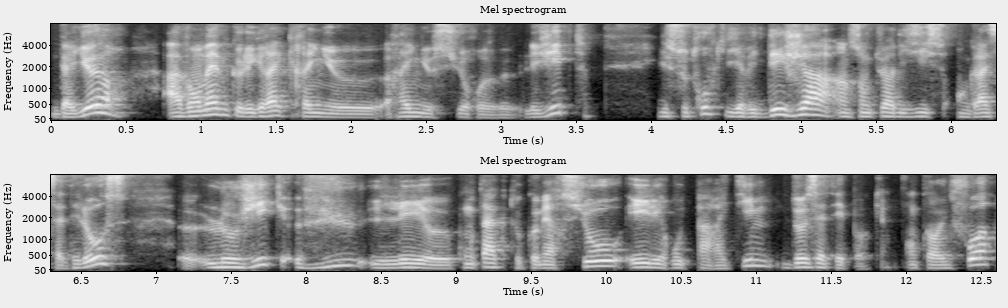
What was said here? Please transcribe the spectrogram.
D'ailleurs, avant même que les Grecs règnent, sur euh, l'Égypte, il se trouve qu'il y avait déjà un sanctuaire d'Isis en Grèce à Délos, euh, logique vu les euh, contacts commerciaux et les routes maritimes de cette époque. Encore une fois,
